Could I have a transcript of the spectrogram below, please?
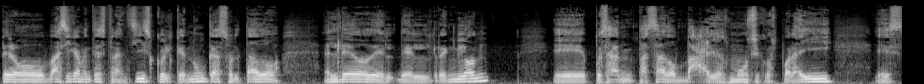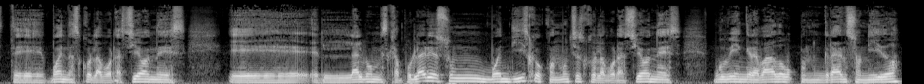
Pero básicamente es Francisco el que nunca ha soltado el dedo del, del renglón, eh, pues han pasado varios músicos por ahí, este, buenas colaboraciones. eh, el álbum Escapulario es un buen disco con muchas colaboraciones, muy bien grabado, con un gran sonido.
